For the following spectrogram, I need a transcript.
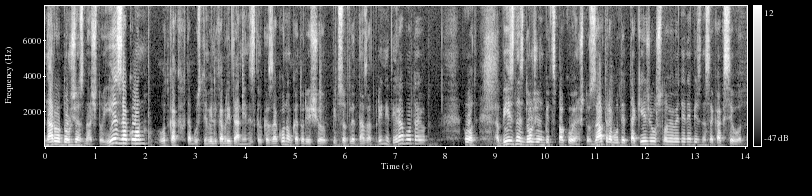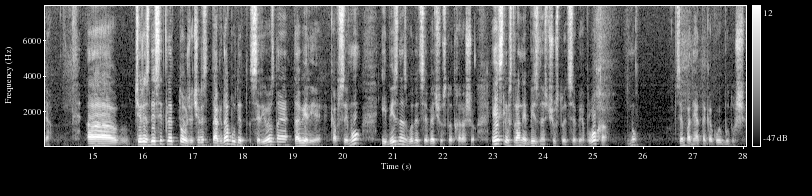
народ должен знать, что есть закон, вот как, допустим, в Великобритании несколько законов, которые еще 500 лет назад приняты и работают. Вот. Бизнес должен быть спокоен, что завтра будут такие же условия ведения бизнеса, как сегодня. А через 10 лет тоже. Через, тогда будет серьезное доверие ко всему, и бизнес будет себя чувствовать хорошо. Если в стране бизнес чувствует себя плохо, ну, всем понятно, какое будущее.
